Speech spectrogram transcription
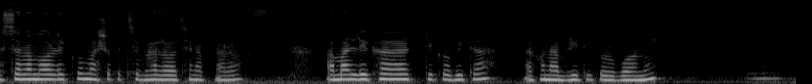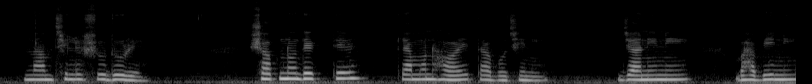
আসসালামু আলাইকুম, আশা করছি ভালো আছেন আপনারা। আমার লেখা একটি কবিতা, এখন আবৃত্তি করব আমি। নাম ছিল সুদূরে। স্বপ্ন দেখতে কেমন হয় তা বুঝিনি, জানিনি, ভাবিনি,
